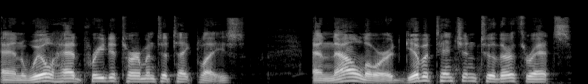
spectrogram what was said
and will had predetermined to take place, and now, Lord, give attention to their threats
